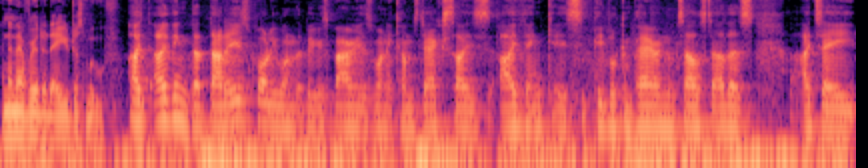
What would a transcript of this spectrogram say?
and then every other day you just move. I, I think that that is probably one of the biggest barriers when it comes to exercise. I think is people comparing themselves to others. I'd say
